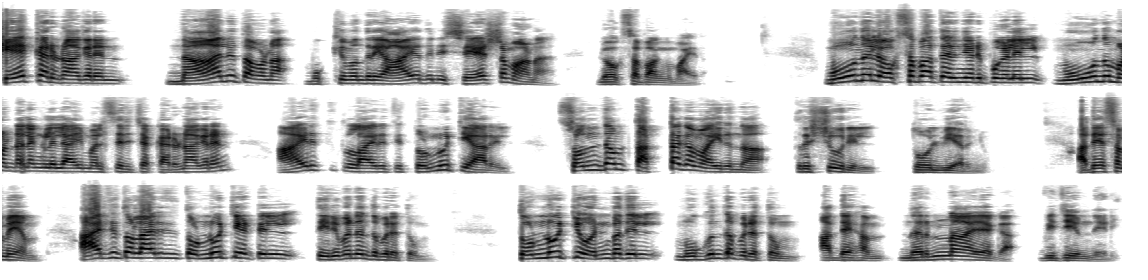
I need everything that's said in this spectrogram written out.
കെ കരുണാകരൻ നാല് തവണ മുഖ്യമന്ത്രി ആയതിന് ശേഷമാണ് ലോക്സഭാംഗമായത്. മൂന്ന് ലോക്സഭാ തെരഞ്ഞെടുപ്പുകളിൽ മൂന്ന് മണ്ഡലങ്ങളിലായി മത്സരിച്ച കരുണാകരൻ ആയിരത്തി തൊള്ളായിരത്തി തൊണ്ണൂറ്റിയാറിൽ സ്വന്തം തട്ടകമായിരുന്ന തൃശൂരിൽ തോൽവി തോൽവിയറിഞ്ഞു. അതേസമയം ആയിരത്തി തൊള്ളായിരത്തി തൊണ്ണൂറ്റിയെട്ടിൽ തിരുവനന്തപുരത്തും തൊണ്ണൂറ്റി ഒൻപതിൽ മുകുന്ദപുരത്തും അദ്ദേഹം നിർണായക വിജയം നേടി.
